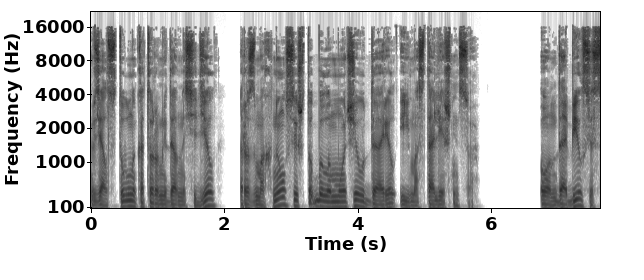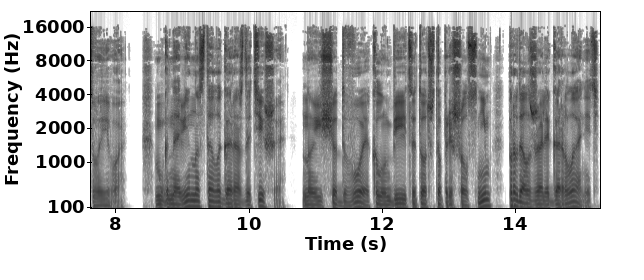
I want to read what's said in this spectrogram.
взял стул, на котором недавно сидел, размахнулся и, что было мочи, ударил им о столешницу. Он добился своего. Мгновенно стало гораздо тише, но еще двое, колумбийцы тот, что пришел с ним, продолжали горланить,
